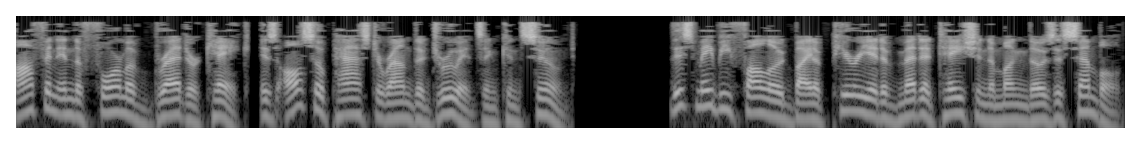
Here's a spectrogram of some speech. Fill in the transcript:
often in the form of bread or cake, is also passed around the Druids and consumed. This may be followed by a period of meditation among those assembled.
